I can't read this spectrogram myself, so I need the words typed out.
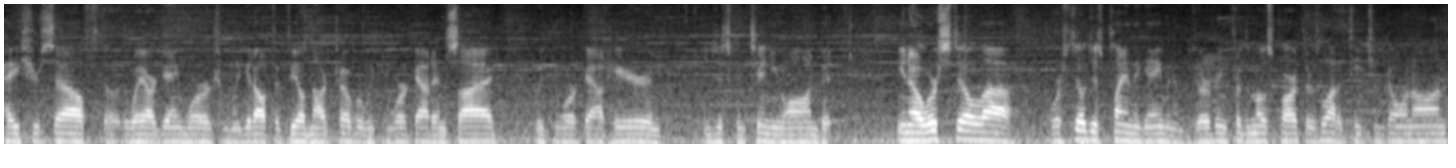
pace yourself. The, the way our game works, when we get off the field in October, we can work out inside, we can work out here, and, and just continue on. But you know, we're still uh, we're still just playing the game and observing for the most part. There's a lot of teaching going on,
